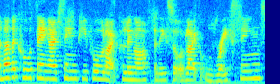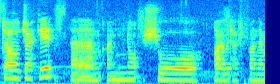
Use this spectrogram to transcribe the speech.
Another cool thing I've seen people like pulling off are these sort of like racing style jackets. Um, I'm not sure I would have to find the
